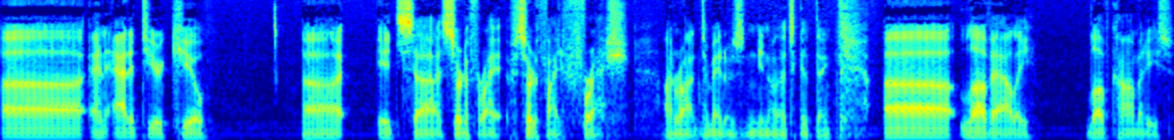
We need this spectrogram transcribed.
uh, and add it to your queue. Uh, it's uh, certified certified fresh on Rotten Tomatoes, and you know that's a good thing. Uh, love Ali, love comedies,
